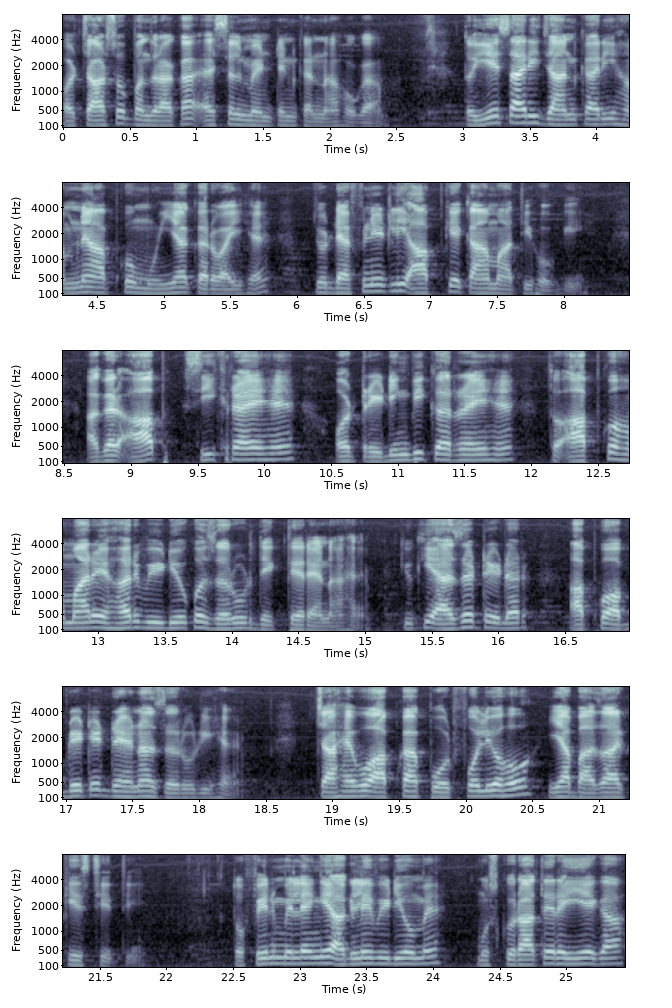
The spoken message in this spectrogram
और 415 का एसएल मेंटेन करना होगा। तो ये सारी जानकारी हमने आपको मुहैया करवाई है, जो डेफिनेटली आपके काम आती होगी। अगर आप सीख रहे हैं और ट्रेडिंग भी कर रहे हैं तो आपको हमारे हर वीडियो को ज़रूर देखते रहना है, क्योंकि एज अ ट्रेडर आपको अपडेटेड रहना ज़रूरी है। चाहे वो आपका पोर्टफोलियो हो या बाज़ार की स्थिति। तो फिर मिलेंगे अगले वीडियो में। मुस्कुराते रहिएगा,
